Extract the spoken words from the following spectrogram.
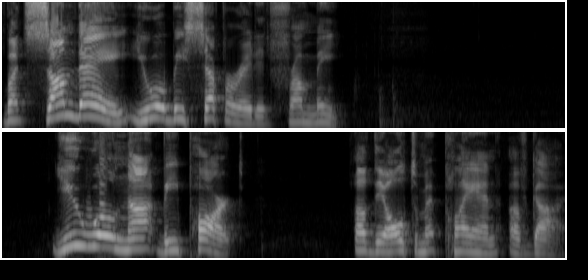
But someday you will be separated from me. You will not be part of the ultimate plan of God.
